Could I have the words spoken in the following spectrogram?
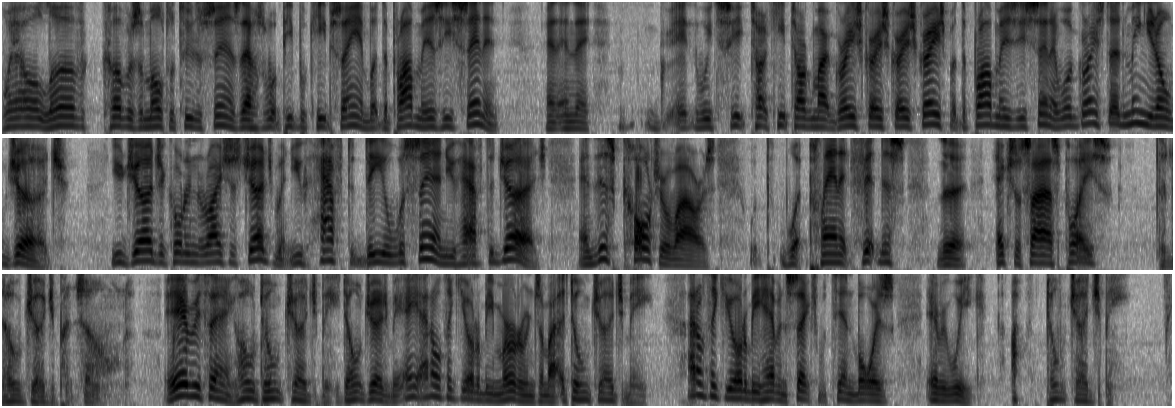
well, love covers a multitude of sins. That's what people keep saying. But the problem is he's sinning, and and they we see, talk, keep talking about grace, grace, grace, grace. But the problem is he's sinning. Well, grace doesn't mean you don't judge. You judge according to righteous judgment. You have to deal with sin. You have to judge. And this culture of ours, what Planet Fitness, the exercise place, the no judgment zone Everything. Oh, don't judge me. Don't judge me. Hey, I don't think you ought to be murdering somebody. Uh, don't judge me. I don't think you ought to be having sex with 10 boys every week. Oh, don't judge me.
